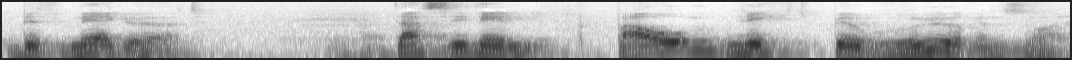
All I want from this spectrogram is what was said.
bis mehr gehört. Dass sie den Baum nicht berühren soll.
